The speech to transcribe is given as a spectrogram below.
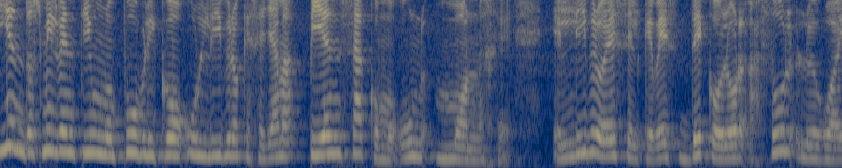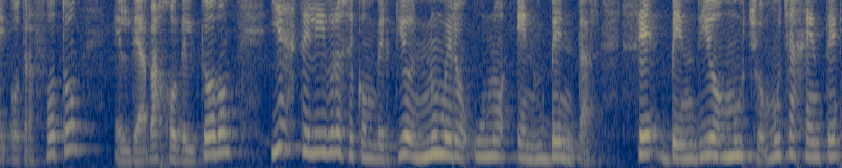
Y en 2021 publicó un libro que se llama Piensa como un monje. El libro es el que ves de color azul, luego hay otra foto el de abajo del todo, y este libro se convirtió en número uno en ventas. Se vendió mucho, mucha gente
